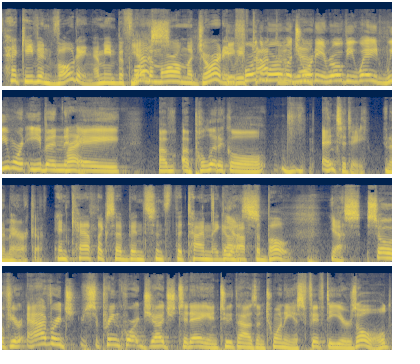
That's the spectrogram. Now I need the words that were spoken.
Heck, even voting. I mean, before Yes. the moral majority. Before the moral majority in Roe v. Wade, we weren't even a, a a political entity in America. And Catholics have been since the time they got Yes. off the boat. Yes. So if your average Supreme Court judge today in 2020 is 50 years old,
